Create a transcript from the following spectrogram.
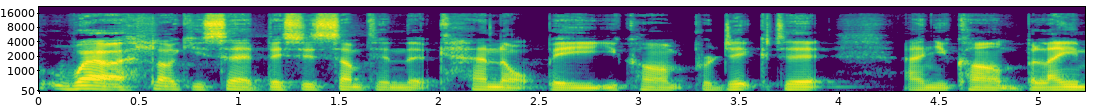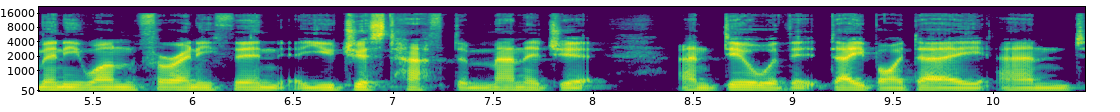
Well, like you said, this is something that cannot be, you can't predict it and you can't blame anyone for anything. You just have to manage it and deal with it day by day and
